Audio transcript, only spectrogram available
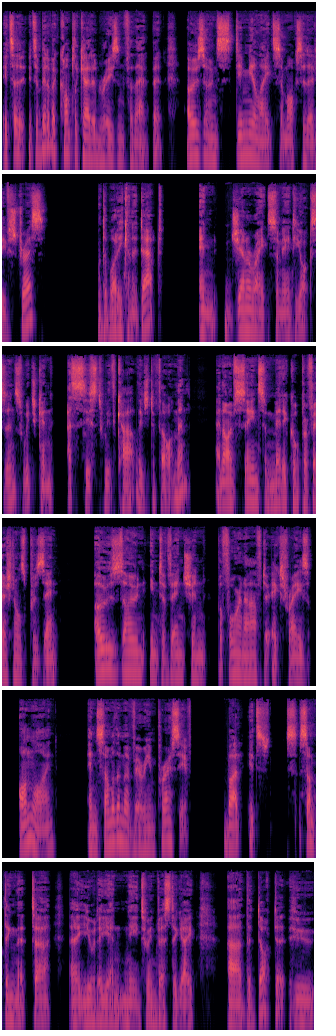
It's a, it's a bit of a complicated reason for that, but ozone stimulates some oxidative stress. The body can adapt and generate some antioxidants, which can assist with cartilage development. And I've seen some medical professionals present ozone intervention before and after x-rays online. And some of them are very impressive, but it's something that uh, uh, you would again need to investigate. Uh, the doctor who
